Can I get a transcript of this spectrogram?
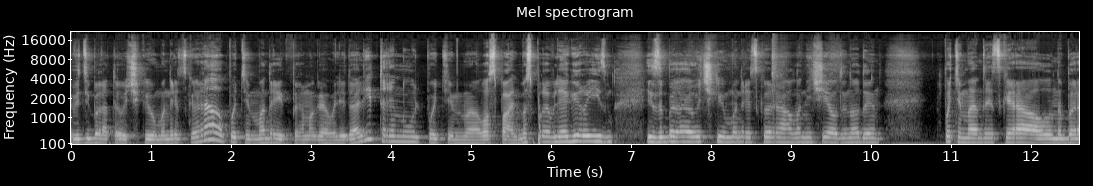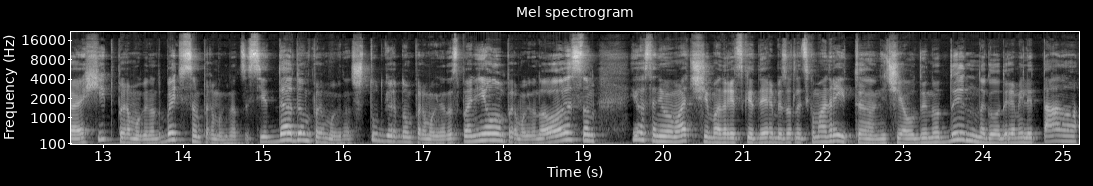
відібрати очки у Мадридського Реалу. Потім Мадрид перемагає Валідалі 3-0, потім е, Лас Пальмас проявляє героїзм і забирає очки у Мадридського Реала, нічия 1-1. Потім Мадридський Реал набирає хід, перемога над Бетісом, перемога над Сосідадом, перемога над Штутгардом, перемога над Еспаньолом, перемога над Алавесом. І в останньому матчі мадридське дербі з Атлетико Мадрид. Нічия 1-1 на Голодаря Мілітано.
